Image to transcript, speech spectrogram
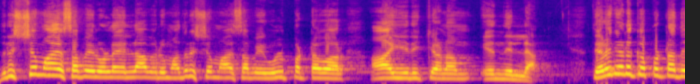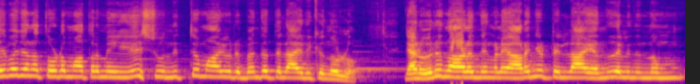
ദൃശ്യമായ സഭയിലുള്ള എല്ലാവരും അദൃശ്യമായ സഭയിൽ ഉൾപ്പെട്ടവർ ആയിരിക്കണം എന്നില്ല. തിരഞ്ഞെടുക്കപ്പെട്ട ദൈവജനത്തോട് മാത്രമേ യേശു നിത്യമായൊരു ബന്ധത്തിലായിരിക്കുന്നുള്ളൂ. ഞാൻ ഒരു നാളും നിങ്ങളെ അറിഞ്ഞിട്ടില്ല എന്നതിൽ നിന്നും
